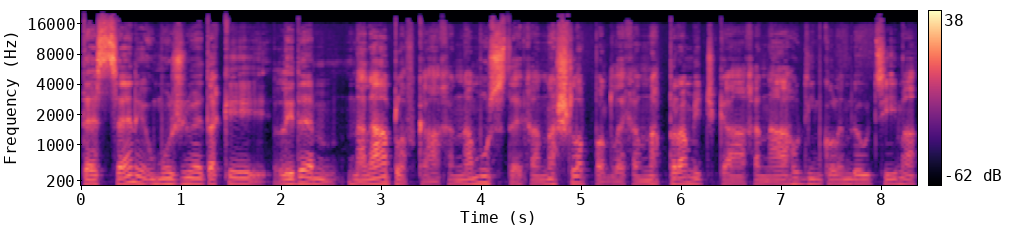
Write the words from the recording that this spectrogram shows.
té scény umožňuje taky lidem na náplavkách a na mostech a na šlapadlech a na pramičkách a náhodným kolem jdoucím a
